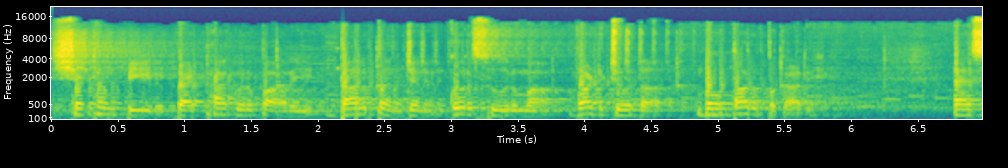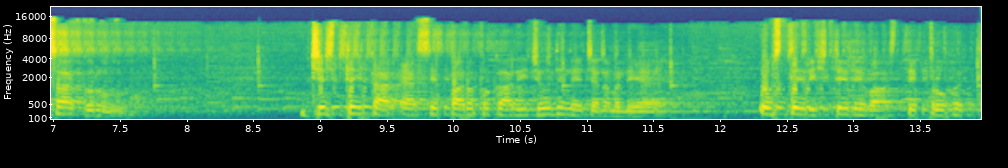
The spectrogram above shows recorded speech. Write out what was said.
ਛਠਮ ਪੀਰ, ਬੈਠਾ ਗੁਰ ਭਾਰੀ ਦਲ ਭੰਜਨ, ਗੁਰ ਸੂਰਮਾ, ਵੱਡ ਜੋਦਾ ਬਹੁ ਪਰਉਪਕਾਰੀ ਐਸਾ ਗੁਰੂ ਜਿਸ ਦੇ ਘਰ ਐਸੇ ਪਰਉਪਕਾਰੀ ਯੋਧੇ ਨੇ ਜਨਮ ਲਿਆ ਹੈ, ਉਸ ਦੇ ਰਿਸ਼ਤੇ ਦੇ ਵਾਸਤੇ ਪ੍ਰੋਹਿਤ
